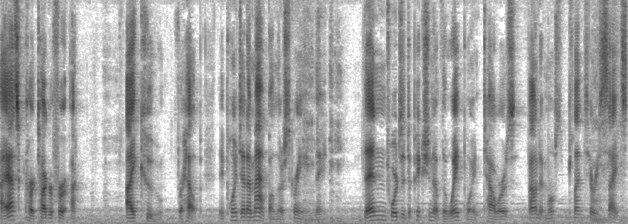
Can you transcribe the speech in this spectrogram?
I ask cartographer Aiku for help. They point at a map on their screen. They then towards a depiction of the waypoint towers found at most planetary sites.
